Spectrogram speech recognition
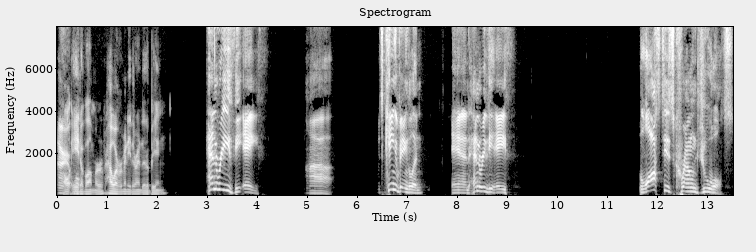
All all right, eight well, of them, or however many there ended up being. Henry the Eighth uh, was king of England, and Henry the Eighth lost his crown jewels.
